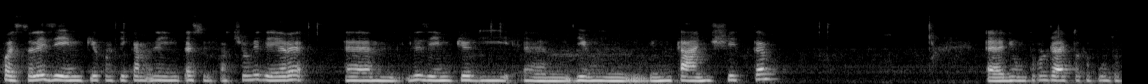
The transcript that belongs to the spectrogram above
Questo è l'esempio, praticamente adesso vi faccio vedere ehm, l'esempio di, ehm, di, un, di un timesheet eh, di un progetto che appunto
